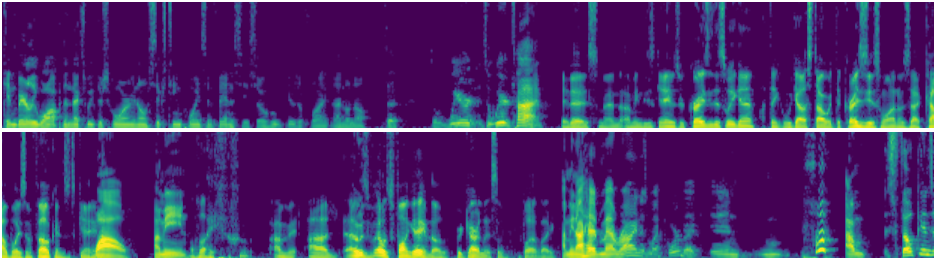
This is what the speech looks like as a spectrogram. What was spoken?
can barely walk, the next week they're scoring, you know, 16 points in fantasy. So who gives a flying? I don't know. It's a it's a weird it's a weird time. It is, man. I mean, these games are crazy this weekend. I think we got to start with the craziest one. Was that Cowboys and Falcons game? Wow. I mean, Like, I mean, uh, it was it was a fun game though, regardless of. But like, I mean, I had Matt Ryan as my quarterback, and mm, I'm Falcons.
